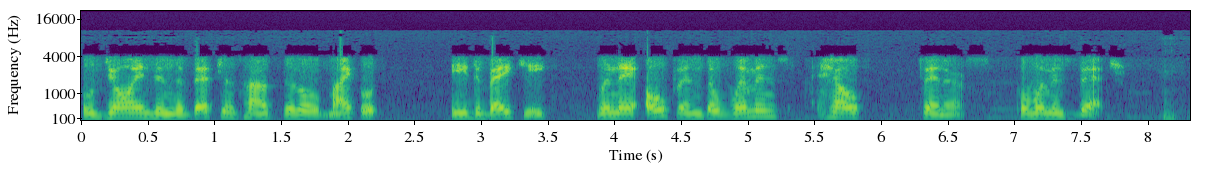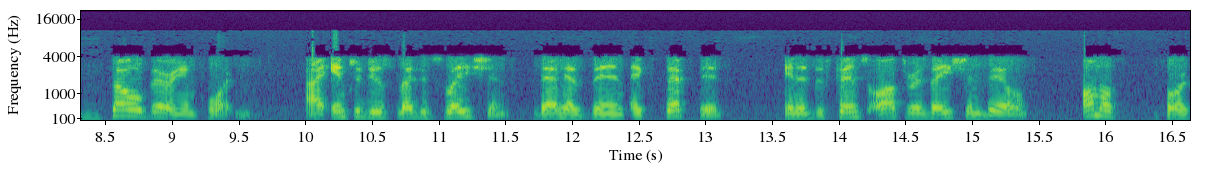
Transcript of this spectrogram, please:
who joined in the Veterans Hospital, Michael E. DeBakey, when they opened the Women's Health Center for Women's Vets. Mm-hmm. So very important. I introduced legislation that has been accepted in a defense authorization bill almost for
